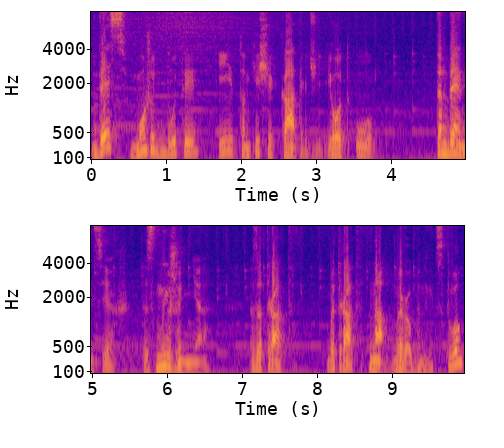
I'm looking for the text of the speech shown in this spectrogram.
Десь можуть бути і тонкіші картриджі. І от у тенденціях зниження затрат витрат на виробництво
